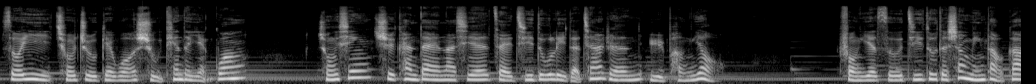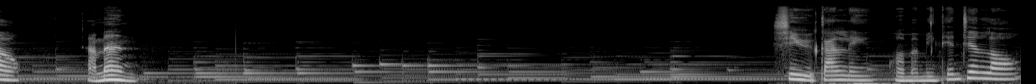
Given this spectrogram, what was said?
所以，求主给我属天的眼光，重新去看待那些在基督里的家人与朋友。奉耶稣基督的圣名祷告，阿门。细雨甘霖，我们明天见喽。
